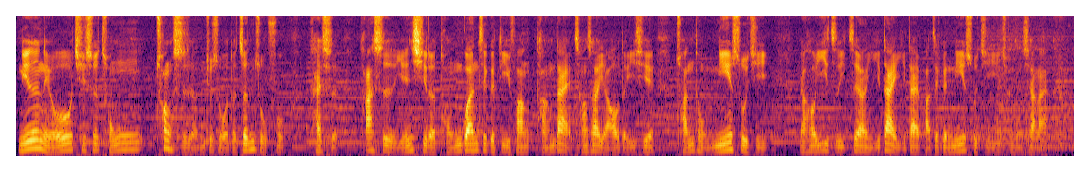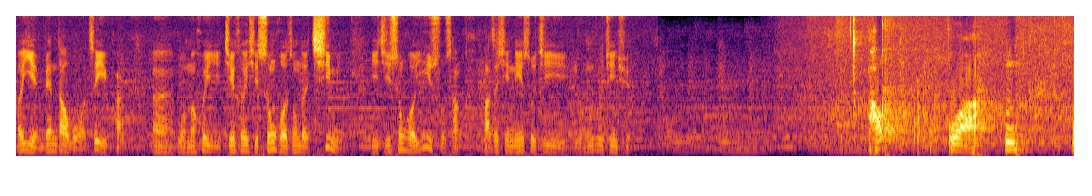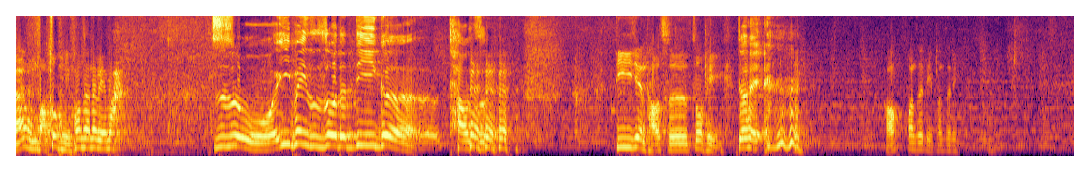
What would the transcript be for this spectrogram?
泥人流其实从创始人就是我的曾祖父开始，他是沿袭了潼关这个地方唐代长沙窑的一些传统捏塑技艺，然后一直这样一代一代把这个捏塑技艺传承下来，而演变到我这一块，呃，我们会结合一些生活中的器皿以及生活艺术上，把这些捏塑技艺融入进去。好，哇，嗯，来，我们把作品放在那边吧。这是我一辈子做的第一个陶瓷，第一件陶瓷作品。对，好，放这里，放这里。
